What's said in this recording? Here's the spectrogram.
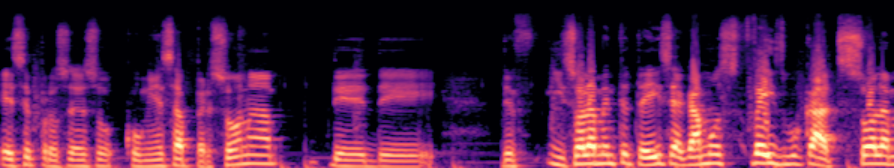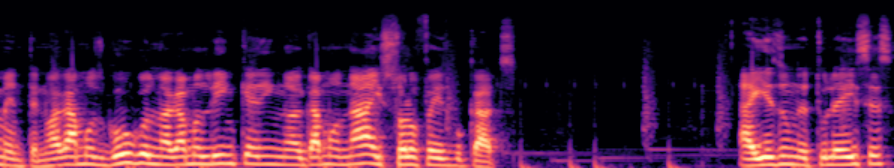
ese proceso con esa persona de, de, y solamente te dice hagamos Facebook Ads, solamente, no hagamos Google, no hagamos LinkedIn, no hagamos nada y solo Facebook Ads. Ahí es donde tú le dices,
